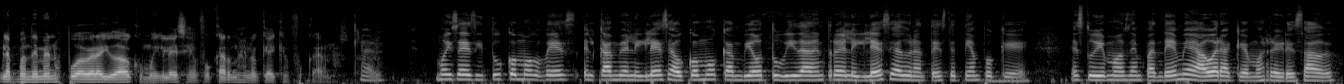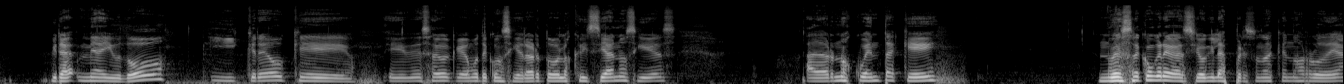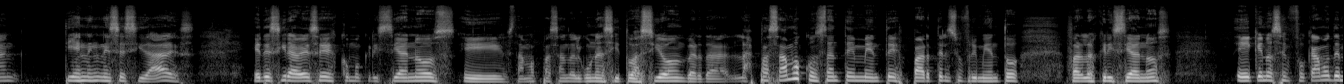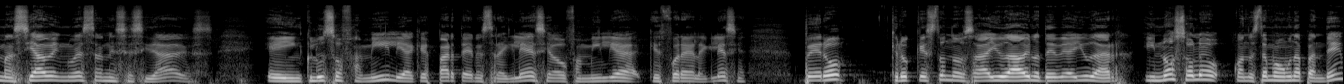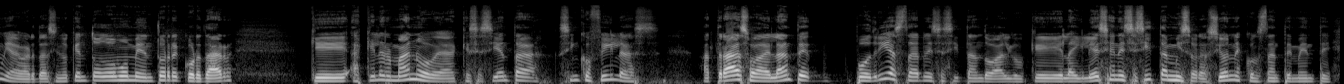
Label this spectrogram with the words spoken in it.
la pandemia nos pudo haber ayudado como iglesia a enfocarnos en lo que hay que enfocarnos. Claro. Moisés, ¿y tú cómo ves el cambio en la iglesia o cómo cambió tu vida dentro de la iglesia durante este tiempo que estuvimos en pandemia y ahora que hemos regresado? Mira, me ayudó y creo que es algo que debemos de considerar todos los cristianos y es a darnos cuenta que nuestra congregación y las personas que nos rodean tienen necesidades. Es decir, a veces como cristianos eh, estamos pasando alguna situación, ¿verdad? Las pasamos constantemente, es parte del sufrimiento para los cristianos, eh, que nos enfocamos demasiado en nuestras necesidades, e incluso familia, que es parte de nuestra iglesia, o familia que es fuera de la iglesia. Pero creo que esto nos ha ayudado y nos debe ayudar, y no solo cuando estemos en una pandemia, ¿verdad? Sino que en todo momento recordar que aquel hermano, ¿verdad? que se sienta cinco filas atrás o adelante, podría estar necesitando algo, que la iglesia necesita mis oraciones constantemente,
